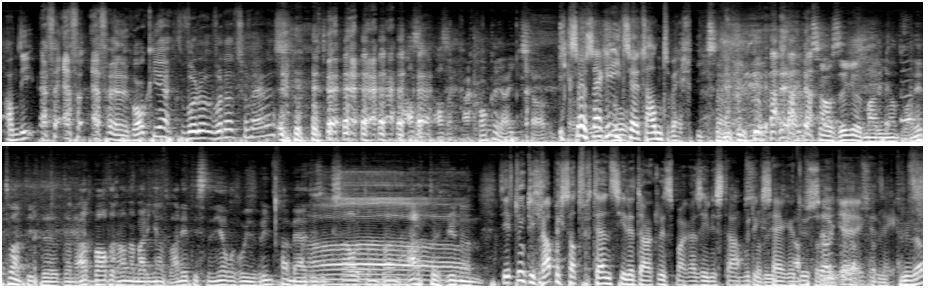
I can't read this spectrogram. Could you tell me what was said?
Andy? Even, even, even een gokje voordat voor het zover is. als, als ik ga gokken, ja, ik zou... Ik, ik zou, zeggen iets uit Antwerpen. Ik zou, ik zou zeggen Marie-Antoinette, want de, de uitbater van de Marie-Antoinette is een hele goede vriend van mij, dus ik zou het hem van harte gunnen. Het heeft ook de grappigste advertentie in het Darklist magazine staan, moet ik zeggen. Dus, absoluut, uh, absoluut. Cruella?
